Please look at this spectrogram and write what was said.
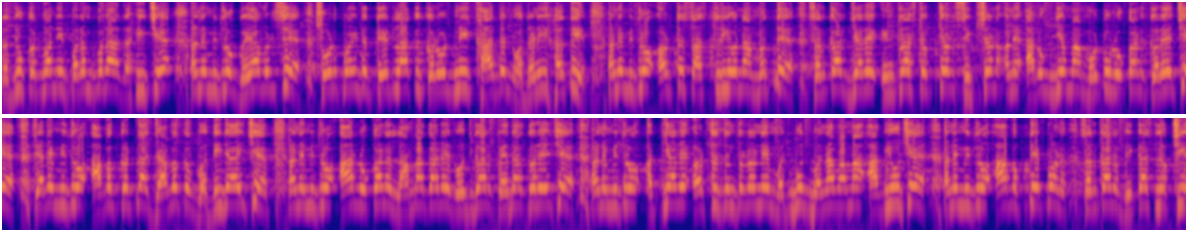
રજૂ કરવાની પરંપરા રહી છે અને મિત્રો, ગયા વર્ષે સોળ પોઈન્ટ તેર લાખ કરોડની ખાદ નોંધણી હતી. અને મિત્રો, અર્થશાસ્ત્રીઓના મતે, સરકાર જ્યારે ઇન્ફ્રાસ્ટ્રક્ચર, શિક્ષણ અને આરોગ્યમાં મોટું રોકાણ કરે છે, ત્યારે મિત્રો, આવક કરતા જાવક વધી જાય છે. અને મિત્રો, આ રોકાણ લાંબા ગાળે રોજગાર પેદા કરે છે અને મિત્રો અત્યારે અર્થતંત્રને મજબૂત બનાવવામાં આવ્યું છે અને મિત્રો આ વખતે પણ સરકાર વિકાસલક્ષી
